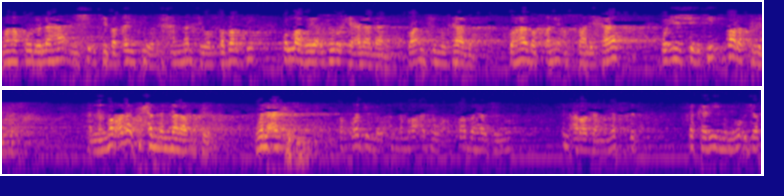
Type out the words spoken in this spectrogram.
ونقول لها إن شئت بقيت وتحملت وصبرت والله يأجرك على ذلك وأنت مثابة وهذا صنيع الصالحات وإن شئت طالبت بالفسخ أن المرأة لا تحمل ما لا تطيق والعكس. الرجل لو أن امرأته أصابها جنون إن أراد أن يفصل فكريم يؤجر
